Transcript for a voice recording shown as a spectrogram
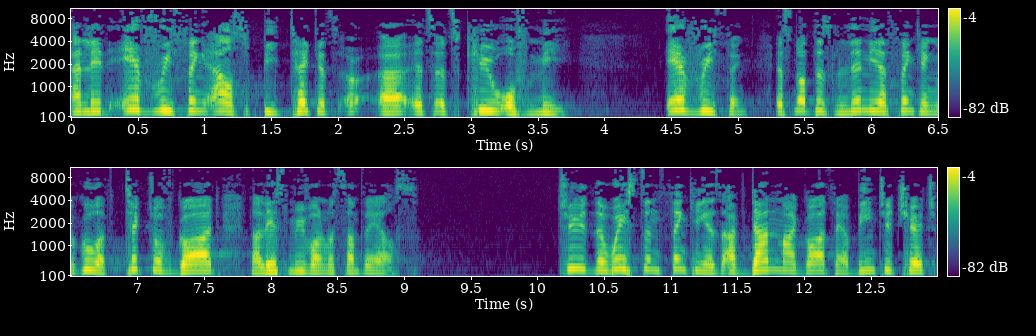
and let everything else be, take its, uh, uh its, its cue off me. Everything. It's not this linear thinking, cool, I've ticked off God, now let's move on with something else. To the Western thinking is, I've done my God thing, I've been to church,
